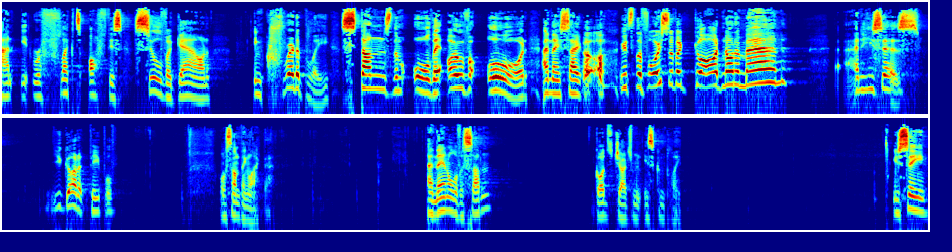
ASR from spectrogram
and it reflects off this silver gown incredibly, stuns them all. They're overawed, and they say, oh, It's the voice of a God, not a man. And he says, You got it, people. Or something like that. And then all of a sudden, God's judgment is complete. You see,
